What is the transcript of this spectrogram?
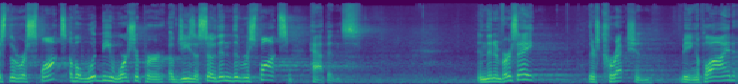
it's the response of a would be worshiper of Jesus. So then the response happens. And then in verse 8, there's correction being applied.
